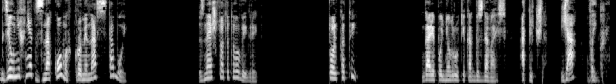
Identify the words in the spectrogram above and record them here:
где у них нет знакомых, кроме нас с тобой. Знаешь, кто от этого выиграет? Только ты». Гарри поднял руки, как бы сдаваясь. «Отлично, я выиграю.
